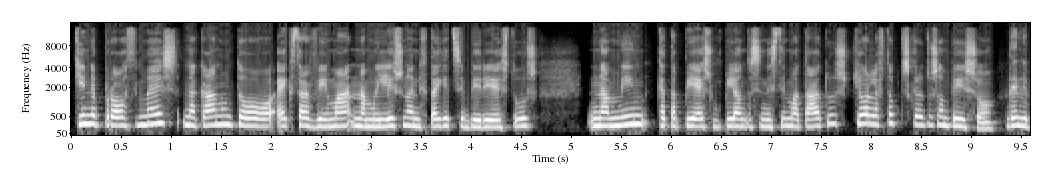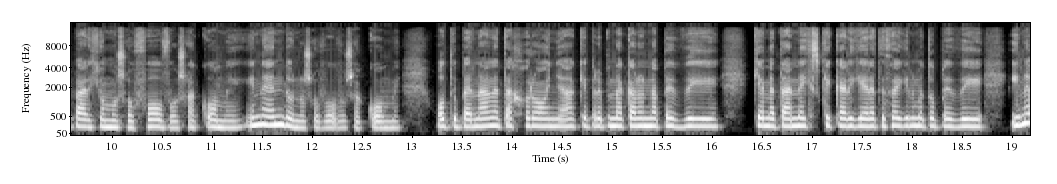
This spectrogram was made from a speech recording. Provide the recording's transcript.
και είναι πρόθυμες να κάνουν το έξτρα βήμα, να μιλήσουν ανοιχτά για τις εμπειρίες τους, να μην καταπιέσουν πλέον τα συναισθήματά τους και όλα αυτά που τις κρατούσαν πίσω. Δεν υπάρχει όμως ο φόβος ακόμη. Είναι έντονος ο φόβος ακόμη. Ότι περνάνε τα χρόνια και πρέπει να κάνω ένα παιδί και μετά αν έχεις και καριέρα τι θα γίνει με το παιδί. Είναι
